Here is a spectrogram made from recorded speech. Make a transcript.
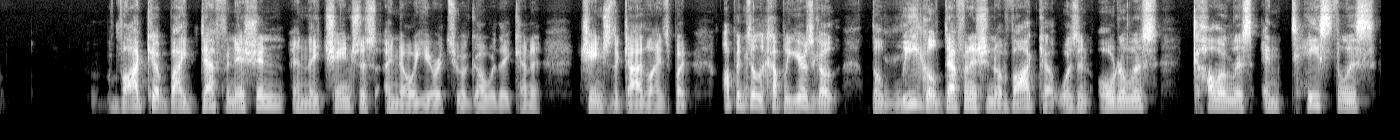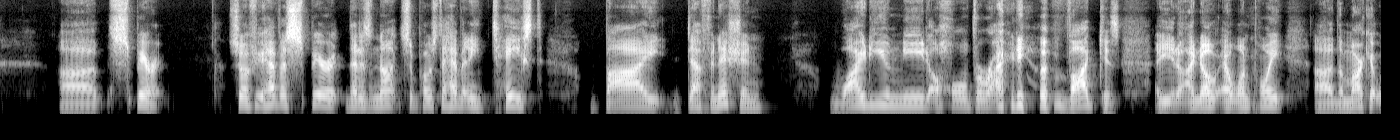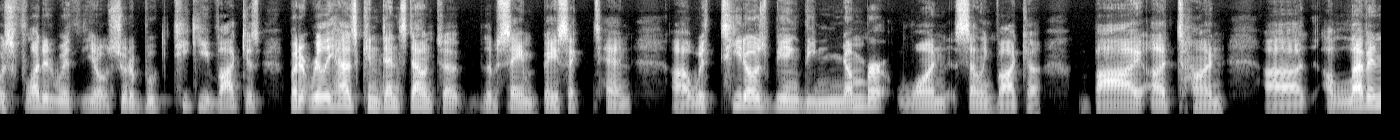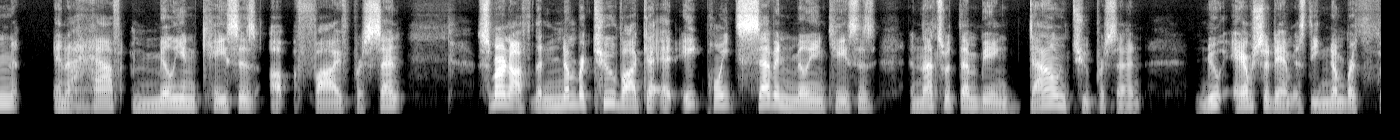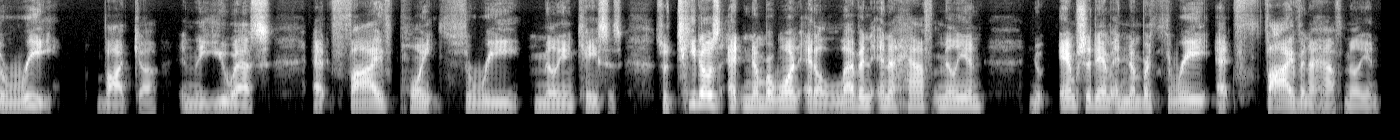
vodka by definition, and they changed this. I know a year or two ago where they kind of changed the guidelines, but up until a couple years ago, the legal definition of vodka was an odorless, colorless, and tasteless uh, spirit. So if you have a spirit that is not supposed to have any taste by definition, why do you need a whole variety of vodkas? Uh, you know, I know at one point uh, the market was flooded with you know sort of boutique vodkas, but it really has condensed down to the same basic ten. Uh, with Tito's being the number one selling vodka by a ton, uh, 11 and a half million cases, up 5%. Smirnoff, the number two vodka at 8.7 million cases, and that's with them being down 2%. New Amsterdam is the number three vodka in the US at 5.3 million cases. So Tito's at number one at 11.5 million. New Amsterdam at number three at 5.5 million.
